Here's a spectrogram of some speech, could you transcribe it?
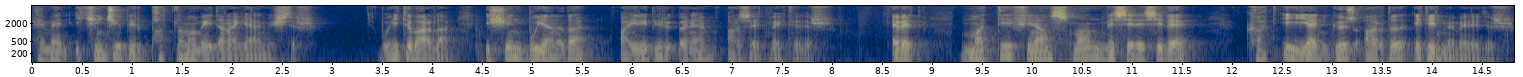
hemen ikinci bir patlama meydana gelmiştir. Bu itibarla işin bu yanı da ayrı bir önem arz etmektedir. Evet, maddi finansman meselesi de katiyen göz ardı edilmemelidir.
